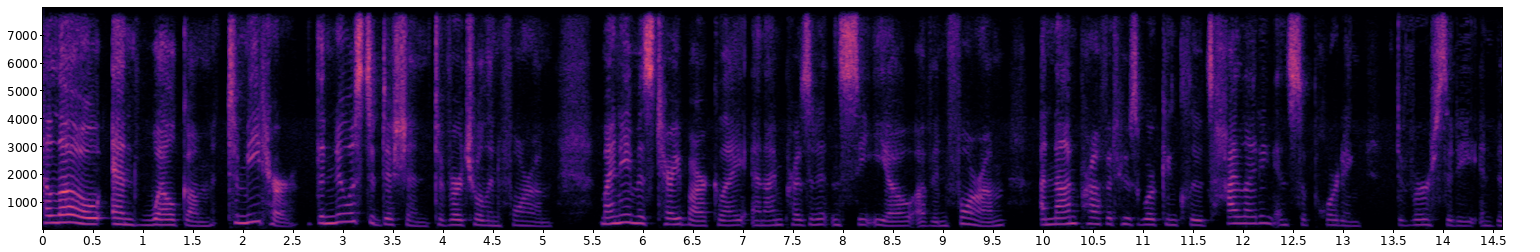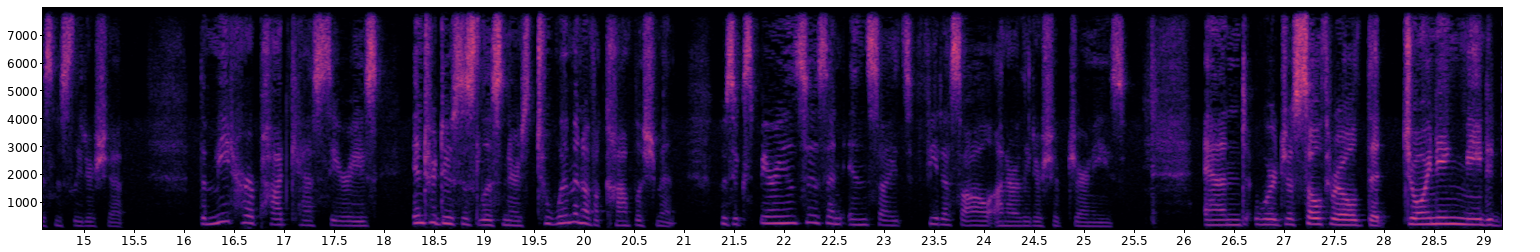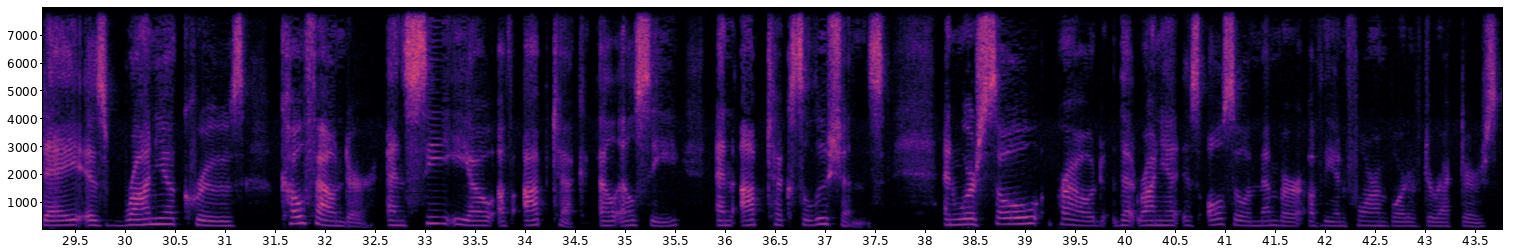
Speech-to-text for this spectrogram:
Hello and welcome to Meet Her, the newest addition to Virtual Inforum. My name is Terry Barclay, and I'm president and CEO of Inforum, a nonprofit whose work includes highlighting and supporting diversity in business leadership. The Meet Her podcast series introduces listeners to women of accomplishment whose experiences and insights feed us all on our leadership journeys. And we're just so thrilled that joining me today is Rania Cruz, co founder and CEO of Optech LLC and Optech Solutions. And we're so proud that Rania is also a member of the Inforum Board of Directors.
